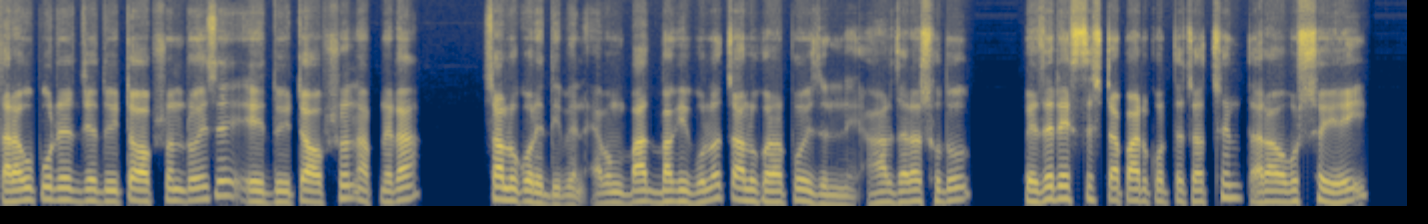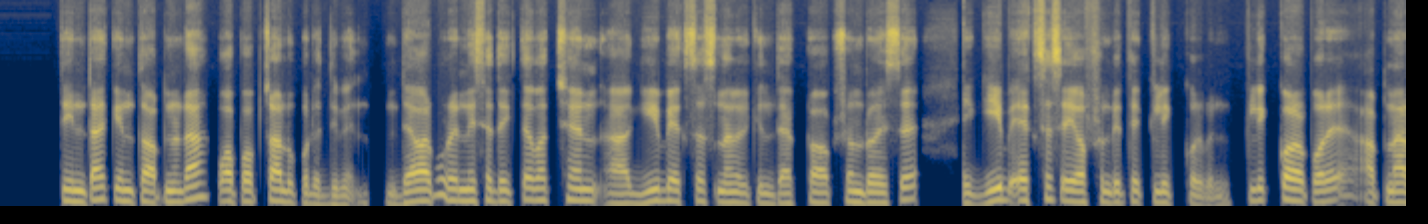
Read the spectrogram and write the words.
তারা উপরের যে দুইটা অপশন রয়েছে, এই দুইটা অপশন আপনারা চালু করে দিবেন এবং বাদ বাকিগুলো চালু করার প্রয়োজন নেই। আর যারা শুধু পেজের অ্যাক্সেসটা পার করতে চাচ্ছেন, তারা অবশ্যই এই তিনটা কিন্তু আপনারা পপ আপ চালু করে দিবেন। দেওয়ার পরে নিচে দেখতে পাচ্ছেন গিভ অ্যাক্সেস নামের কিন্তু একটা অপশন রয়েছে। এই গিভ অ্যাক্সেস এই অপশনটিতে ক্লিক করবেন। ক্লিক করার পরে আপনার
